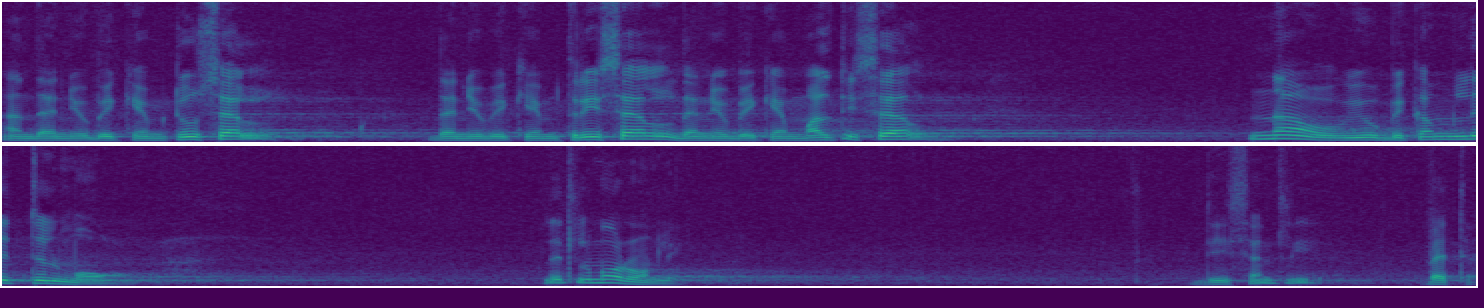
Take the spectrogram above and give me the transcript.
and then you became two-cell, then you became three-cell, then you became multi-cell. Now you become little more, little more only, decently better.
